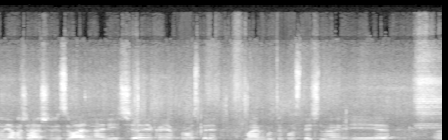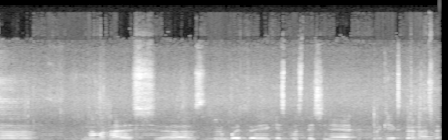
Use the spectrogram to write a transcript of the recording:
ну я вважаю, що візуальна річ, яка є в просторі, має бути пластичною і намагаюсь зробити якісь пластичні такі експерименти.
